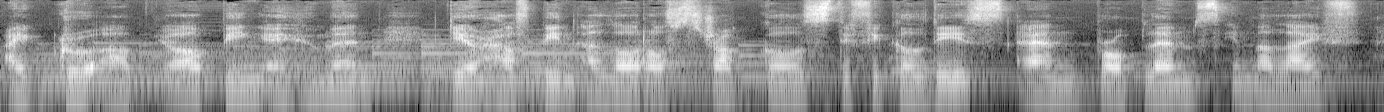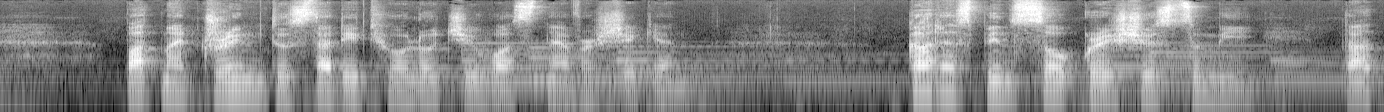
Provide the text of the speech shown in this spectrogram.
I grew up. Being a human, there have been a lot of struggles, difficulties, and problems in my life. But my dream to study theology was never shaken. God has been so gracious to me that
